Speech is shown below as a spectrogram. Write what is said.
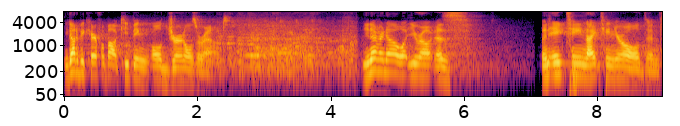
You got to be careful about keeping old journals around. you never know what you wrote as an 18, 19 year old and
